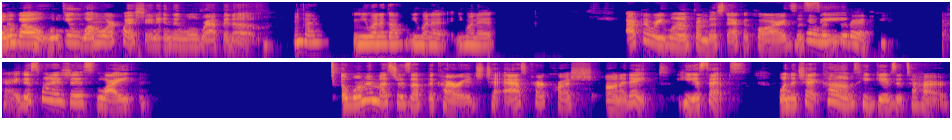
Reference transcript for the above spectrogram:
we'll go, we'll do one more question and then we'll wrap it up. Okay. You wanna go? You wanna you wanna I could read one from the stack of cards. Let's yeah, see. Let's do that. Okay, this one is just light. A woman musters up the courage to ask her crush on a date. He accepts. When the check comes, he gives it to her.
